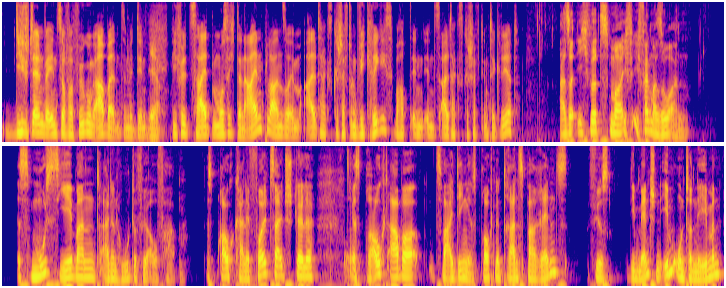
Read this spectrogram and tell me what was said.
die stellen wir Ihnen zur Verfügung, arbeiten Sie mit denen. Ja. Wie viel Zeit muss ich denn einplanen, so im Alltagsgeschäft und wie kriege ich es überhaupt in, ins Alltagsgeschäft integriert? Also ich würde es mal, ich, ich fange mal so an. Es muss jemand einen Hut dafür aufhaben. Es braucht keine Vollzeitstelle. Es braucht aber zwei Dinge. Es braucht eine Transparenz für die Menschen im Unternehmen,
